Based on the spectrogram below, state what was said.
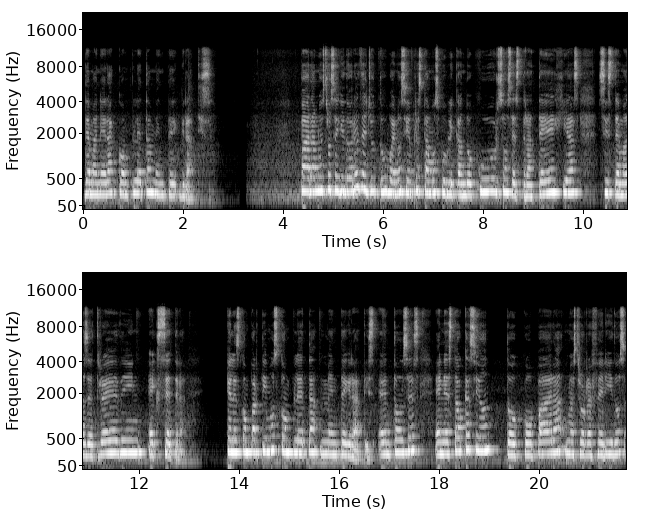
de manera completamente gratis. Para nuestros seguidores de YouTube, bueno, siempre estamos publicando cursos, estrategias, sistemas de trading, etcétera, que les compartimos completamente gratis. Entonces, en esta ocasión tocó para nuestros referidos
